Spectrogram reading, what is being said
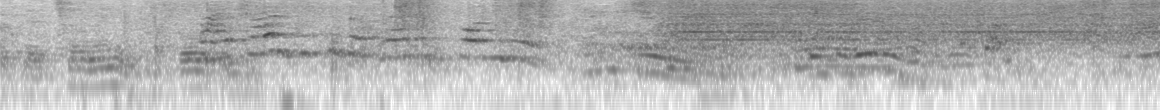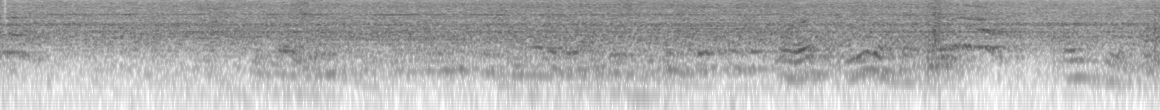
with the children and couples. and- Oh, that's beautiful. Thank you.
